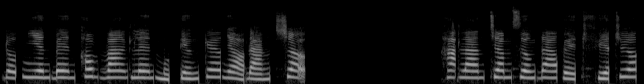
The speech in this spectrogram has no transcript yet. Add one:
Đột nhiên bên hông vang lên một tiếng kêu nhỏ đáng sợ. Hạ Lan châm dương đao về phía trước,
